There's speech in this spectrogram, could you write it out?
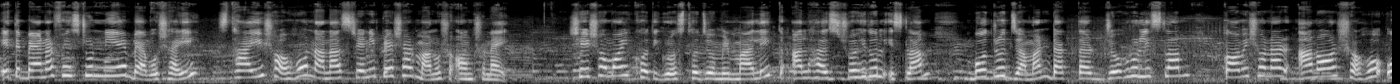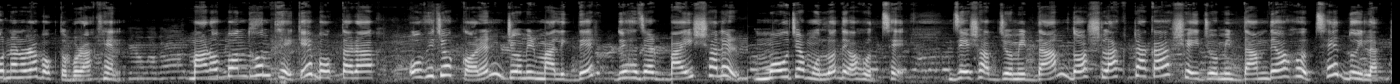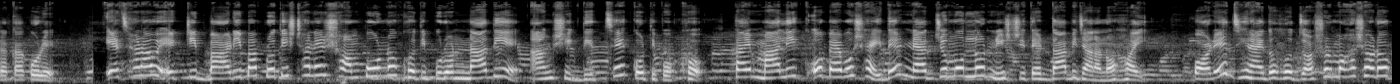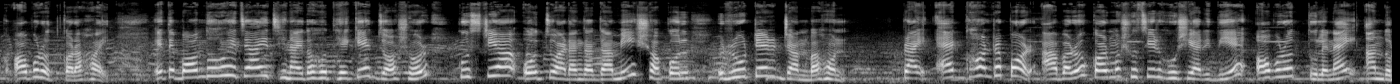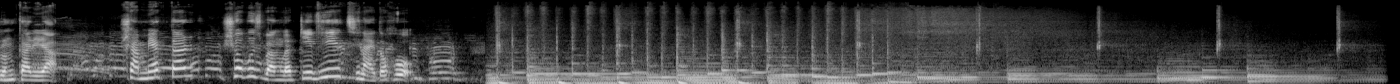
এতে ব্যানার ফেস্টুন নিয়ে ব্যবসায়ী, স্থায়ী সহ নানা শ্রেণি পেশার মানুষ অংশ নেয়। সে সময় ক্ষতিগ্রস্ত জমির মালিক আলহাজ শহীদুল ইসলাম, বদরুজ্জামান, ডাক্তার জহুরুল ইসলাম, কমিশনার আনোয়ার সহ অন্যান্যরা বক্তব্য রাখেন। মানববন্ধন থেকে বক্তারা অভিযোগ করেন, জমির মালিকদের দুই হাজার বাইশ সালের মৌজা মূল্য দেওয়া হচ্ছে। যেসব জমির দাম দশ লাখ টাকা, সেই জমির দাম দেওয়া হচ্ছে দুই লাখ টাকা করে। এছাড়াও একটি বাড়ি বা প্রতিষ্ঠানের সম্পূর্ণ ক্ষতিপূরণ না দিয়ে আংশিক দিচ্ছে কর্তৃপক্ষ। তাই মালিক ও ব্যবসায়ীদের ন্যায্য মূল্য নিশ্চিতের দাবি জানানো হয়। পরে ঝিনাইদহ যশোর মহাসড়ক অবরোধ করা হয়। এতে বন্ধ হয়ে যায় ঝিনাইদহ থেকে যশোর, কুষ্টিয়া ও চুয়াডাঙ্গাগামী সকল রুটের যানবাহন। প্রায় এক ঘণ্টা পর আবারও কর্মসূচির হুঁশিয়ারি দিয়ে অবরোধ তুলে নেয় আন্দোলনকারীরা। শাম্মী আক্তার, সবুজ বাংলা টিভি, ঝিনাইদহ।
